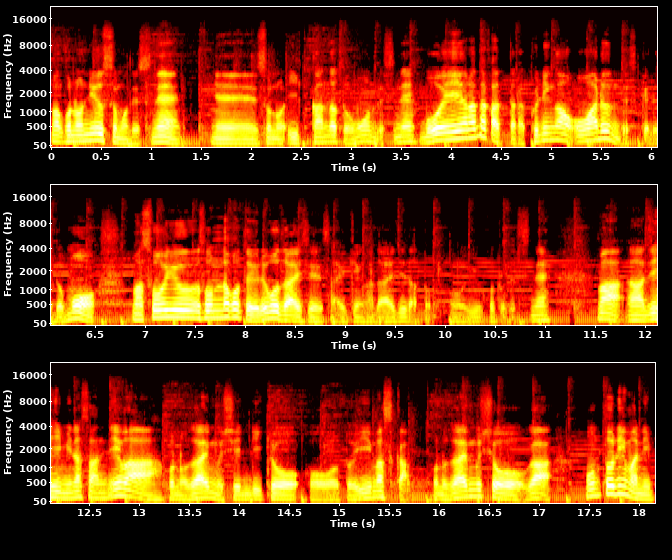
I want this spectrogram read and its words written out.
まあ、このニュースもですね、えー、その一環だと思うんですね。防衛やらなかったら国が終わるんですけれども、まあそういう、そんなことよりも財政再建が大事だということですね。まあ、ぜひ皆さんには、この財務心理教といいますか、この財務省が本当に今日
